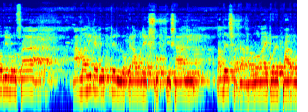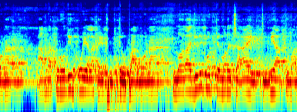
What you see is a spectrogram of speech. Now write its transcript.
নবী মূসা, আমালিকা গোত্রের লোকেরা অনেক শক্তিশালী, তাদের সাথে আমরা লড়াই করে পারব না। আমরা কোনোদিন ওই এলাকায় ঢুকতেও পারব না। লড়াই যদি করতে মনে চাই তুমি আর তোমার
